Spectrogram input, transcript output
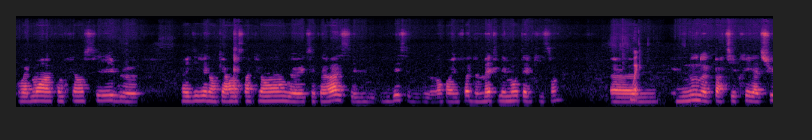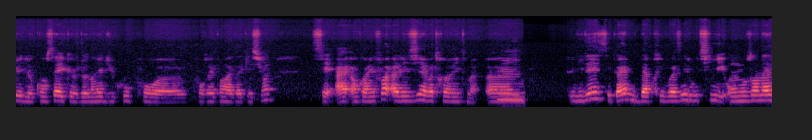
complètement incompréhensible rédigé dans 45 langues, euh, etc. L'idée, c'est encore une fois de mettre les mots tels qu'ils sont. Euh, Nous, notre parti pris là-dessus et le conseil que je donnerais du coup pour, euh, pour répondre à ta question, c'est encore une fois, allez-y à votre rythme. Euh, mm. L'idée, c'est quand même d'apprivoiser l'outil. On nous en a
